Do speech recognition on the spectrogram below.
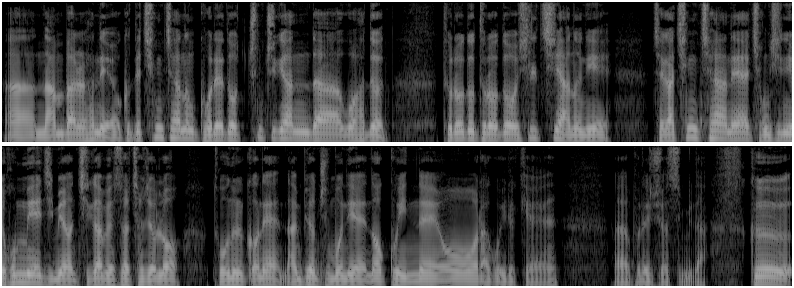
아, 남발을 하네요. 근데 칭찬은 고래도 춤추게 한다고 하듯 들어도 들어도 싫지 않으니 제가 칭찬에 정신이 혼미해지면 지갑에서 저절로 돈을 꺼내 남편 주머니에 넣고 있네요라고 이렇게 아, 보내주셨습니다. 그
